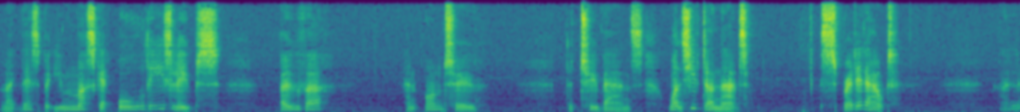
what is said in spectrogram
like this, but you must get all these loops over and onto the two bands. Once you've done that, spread it out. I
